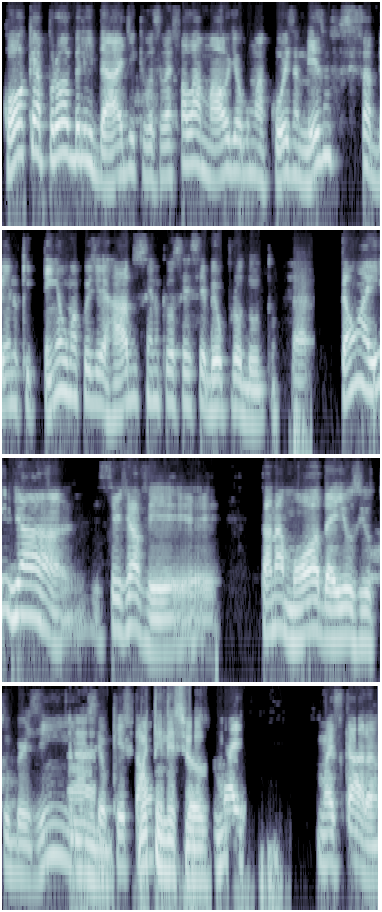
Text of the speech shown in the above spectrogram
qual que é a probabilidade que você vai falar mal de alguma coisa, mesmo você sabendo que tem alguma coisa de errado, sendo que você recebeu o produto. É. Então aí já você já vê, tá na moda aí os youtuberzinhos, ah, não sei o que tal. Muito tendencioso. Mas, mas, cara,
